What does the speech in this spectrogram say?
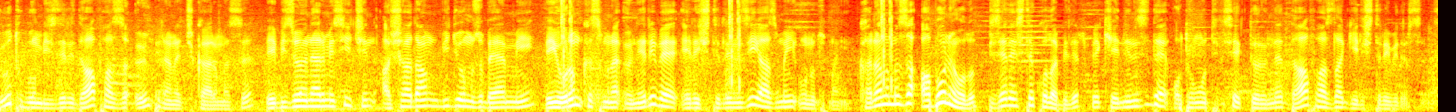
YouTube'un bizleri daha fazla ön plana çıkarması ve bize önermesi için aşağıdan videomuzu beğenmeyi ve yorum kısmına öneri ve eleştirilerinizi yazmayı unutmayın. Kanalımıza abone olup bize destek olabilir ve kendinizi de otomotiv sektöründe daha fazla geliştirebilirsiniz.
